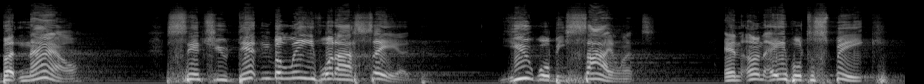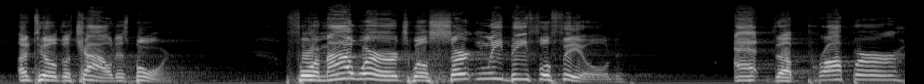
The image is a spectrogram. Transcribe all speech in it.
But now, since you didn't believe what I said, you will be silent and unable to speak until the child is born. For my words will certainly be fulfilled at the proper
